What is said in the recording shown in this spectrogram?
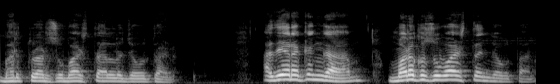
భర్తృడు సుభాషితాల్లో చదువుతాడు. అదే రకంగా మరొక సుభాషితం చదువుతాను.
